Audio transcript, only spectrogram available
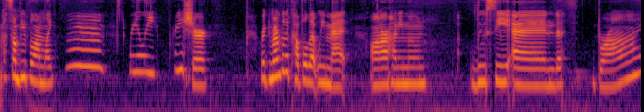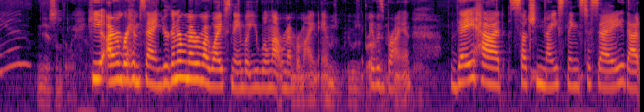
But some people I'm like, hmm, really? Are you sure? Remember the couple that we met on our honeymoon? Lucy and Brian? yeah, something like He I remember him saying, You're gonna remember my wife's name, but you will not remember my name. It was, it was Brian. It was Brian. They had such nice things to say that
